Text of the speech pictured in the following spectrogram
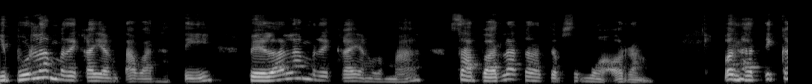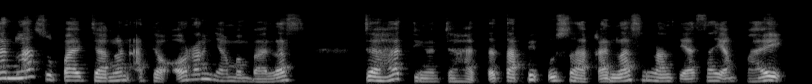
hiburlah mereka yang tawar hati, belalah mereka yang lemah, sabarlah terhadap semua orang. Perhatikanlah supaya jangan ada orang yang membalas jahat dengan jahat, tetapi usahakanlah senantiasa yang baik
